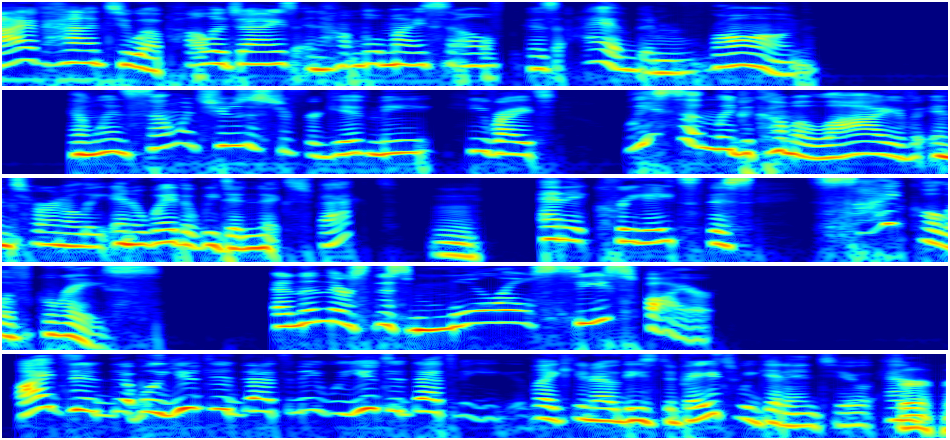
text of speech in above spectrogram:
I've had to apologize and humble myself because I have been wrong. And when someone chooses to forgive me, he writes, we suddenly become alive internally in a way that we didn't expect. Mm. And it creates this cycle of grace. And then there's this moral ceasefire. I did that. Well, you did that to me. Well, you did that to me. Like, you know, these debates we get into. And Sure.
